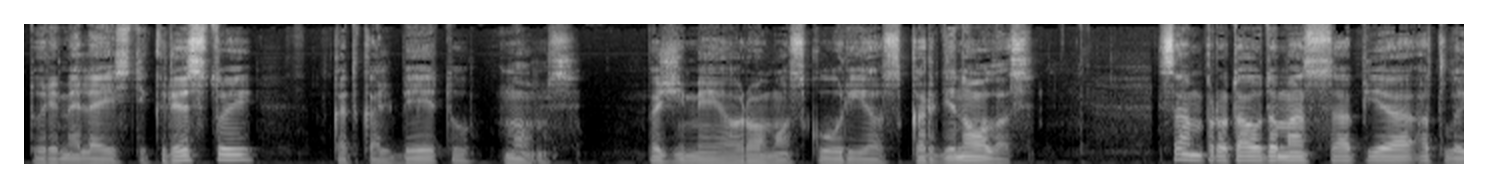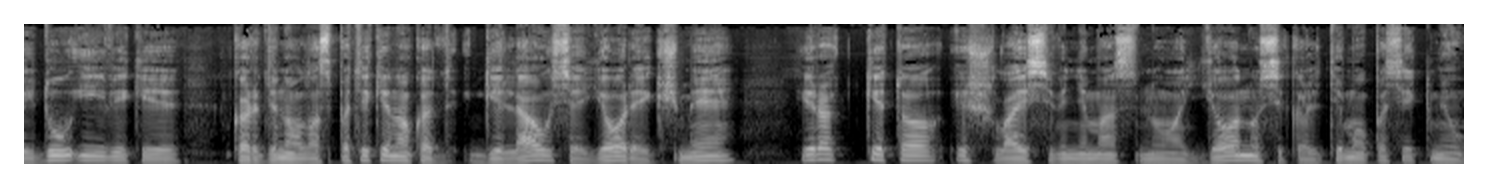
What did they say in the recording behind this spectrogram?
turime leisti Kristui, kad kalbėtų mums, pažymėjo Romos kūrijos kardinolas. Samprotaudamas apie atlaidų įvykį, kardinolas patikino, kad giliausia jo reikšmė yra kito išlaisvinimas nuo jo nusikaltimo pasiekmių,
